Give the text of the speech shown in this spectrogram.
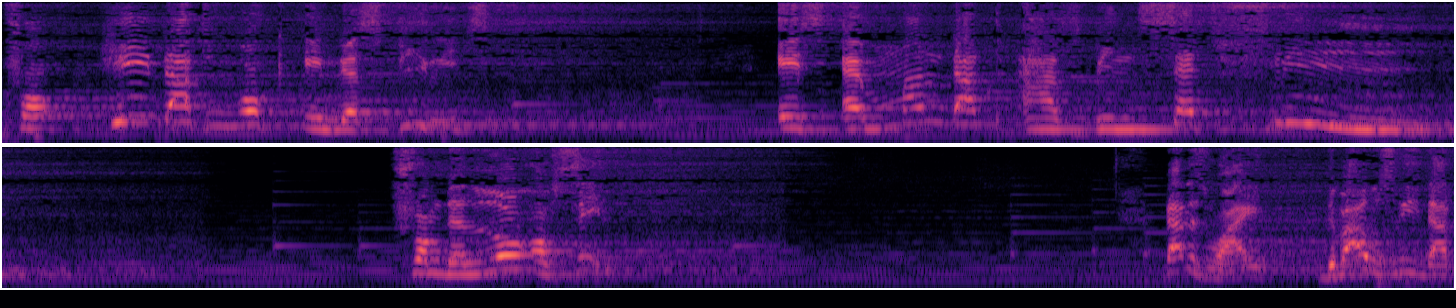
For he that walk in the spirit is a man that has been set free from the law of sin. That is why the Bible says that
